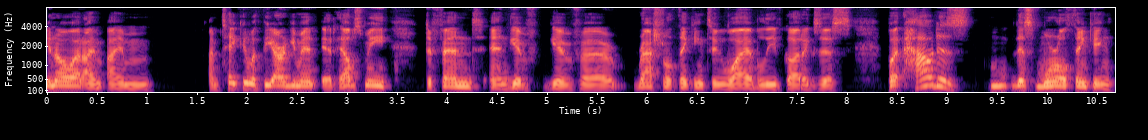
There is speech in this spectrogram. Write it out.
you know what, I'm I'm I'm taken with the argument. It helps me defend and give give uh, rational thinking to why I believe God exists. But how does this moral thinking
